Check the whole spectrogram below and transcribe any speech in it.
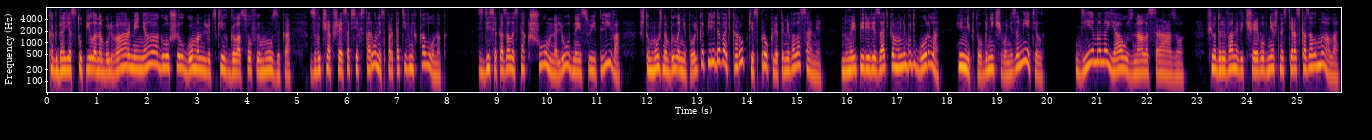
Когда я ступила на бульвар, меня оглушил гомон людских голосов и музыка, звучавшая со всех сторон из портативных колонок. Здесь оказалось так шумно, людно и суетливо, что можно было не только передавать коробки с проклятыми волосами, но и перерезать кому-нибудь горло, и никто бы ничего не заметил. Демона я узнала сразу. Федор Иванович о его внешности рассказал мало,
